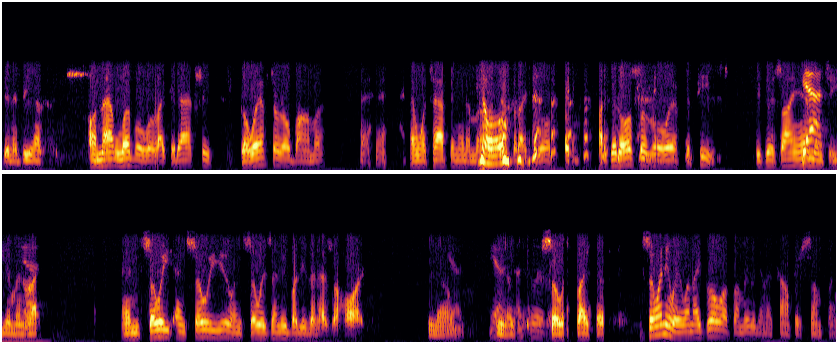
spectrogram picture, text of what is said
going to be on, on that level where I could actually go after Obama and what's happening in America, No. but I could also I could also go after peace because I am Yes. into human Yes. rights and so are, and so are you, and so is anybody that has a heart. You know. Yes, yes, you know, absolutely. So it's like a, so anyway, when I grow up, I'm really going to accomplish something.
